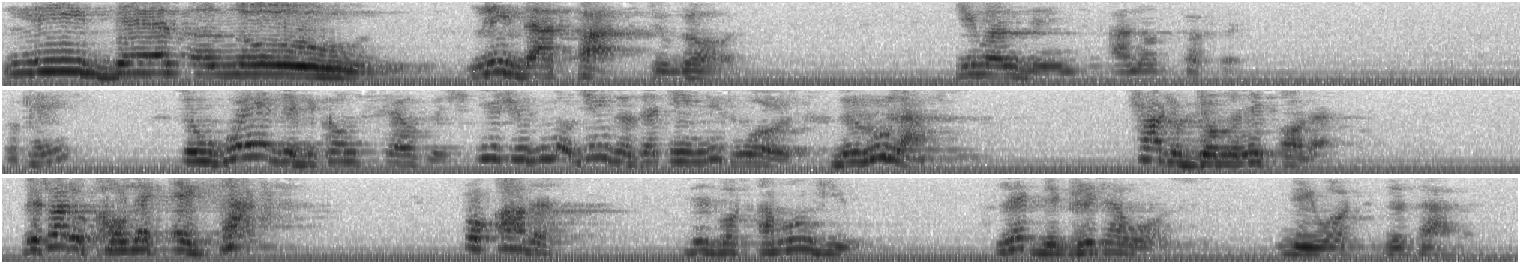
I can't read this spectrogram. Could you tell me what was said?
Leave them alone. Leave that part to God. Human beings are not perfect. Okay? So where they become selfish, you should know, Jesus said, in this world, the rulers try to dominate others. They try to collect exact from others. He says, but among you, let the greater ones be what? The servants.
